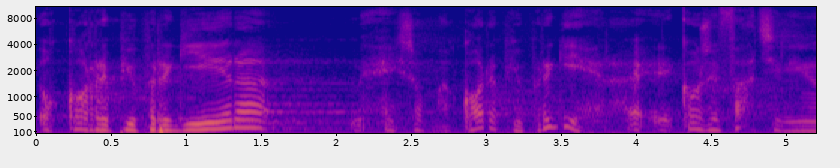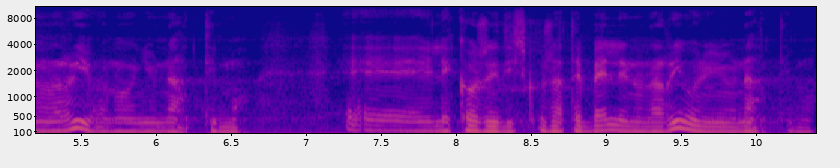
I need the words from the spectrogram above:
occorre più preghiera, eh, insomma, occorre più preghiera. Eh, cose facili non arrivano in un attimo, eh, le cose di scusate belle non arrivano in un attimo.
